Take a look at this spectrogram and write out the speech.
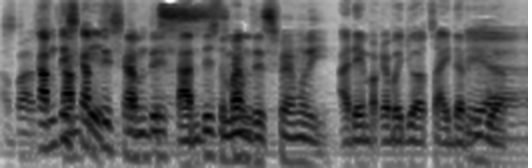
apa Kamtis, kamtis, kamtis. Kamtis, teman. Kamtis family. ada yang pakai baju outsider juga Iya.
